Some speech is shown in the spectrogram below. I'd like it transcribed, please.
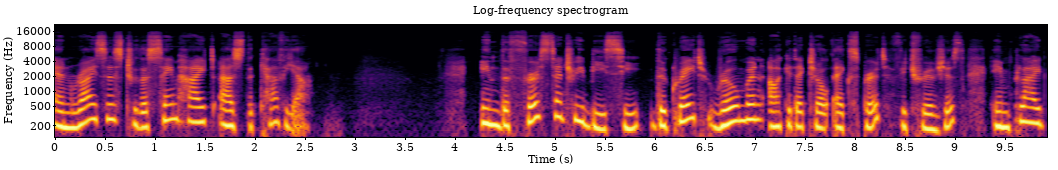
and rises to the same height as the cavea. In the 1st century BC, the great Roman architectural expert Vitruvius implied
